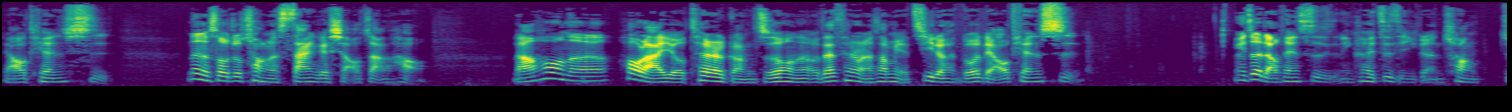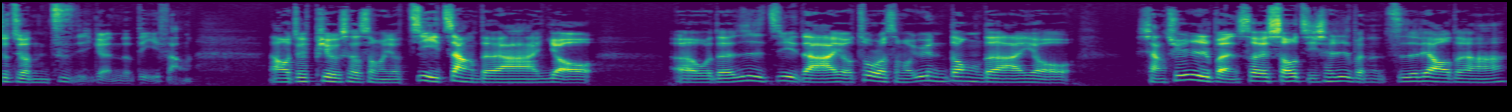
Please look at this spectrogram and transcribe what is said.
聊天室。那个时候就创了三个小账号。然后呢，后来有 Telegram 之后呢，我在 Telegram 上面也记了很多聊天室，因为这个聊天室你可以自己一个人创，就只有你自己一个人的地方。然后我就譬如说什么有记账的啊，有呃我的日记的啊，有做了什么运动的啊，有想去日本所以收集一些日本的资料的啊，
